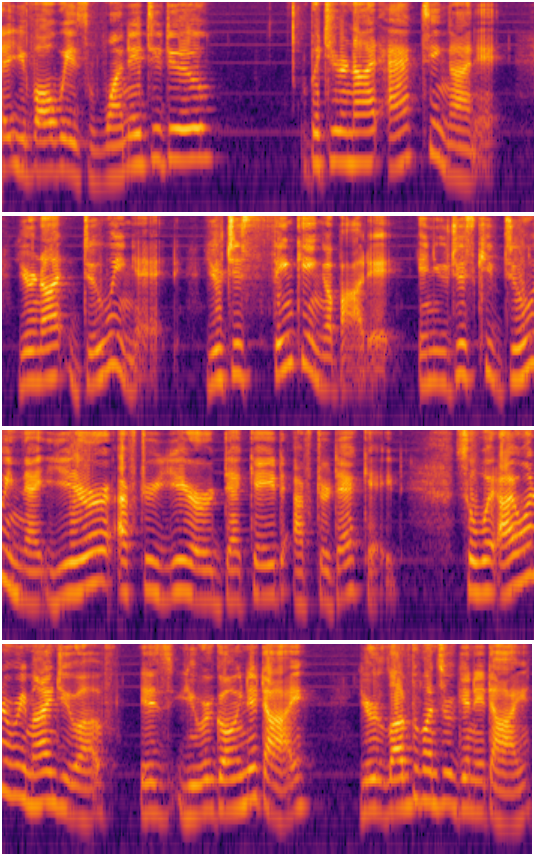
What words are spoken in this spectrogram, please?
that you've always wanted to do, but you're not acting on it. You're not doing it. You're just thinking about it. And you just keep doing that year after year, decade after decade. So, what I want to remind you of is you are going to die. Your loved ones are going to die.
